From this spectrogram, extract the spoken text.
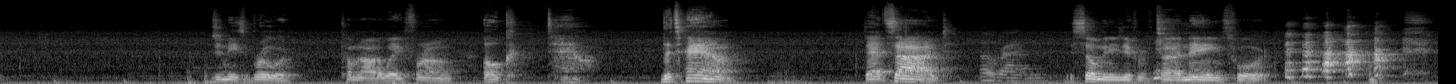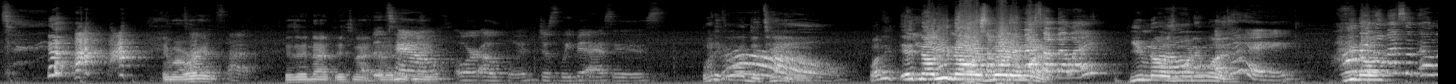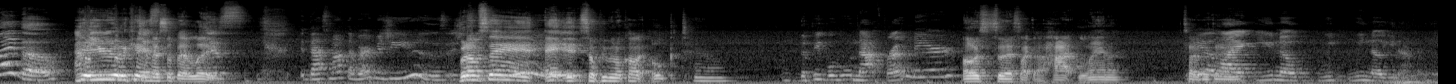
Jenese Brewer, coming all the way from Oak Town, the town, that side. Oh, Rodney. There's so many different uh, names for it. Am I right? Stop. Is it not? It's not The uh, town nickname. or Oakland. Just leave it as is. Why they call it the town? Why they, it, no, you know it's more than one. LA? You know it's more than one. Okay. How You know- gonna mess up LA though? I Yeah, mean, you really can't just- mess up LA. Just, that's not the verbiage you use. It's But I'm saying, what it it, is. so people don't call it Oak Town. the people who not from there. Oh, so that's like a hot Atlanta type Yeah, of thing. like you know, we we know you're not from here.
